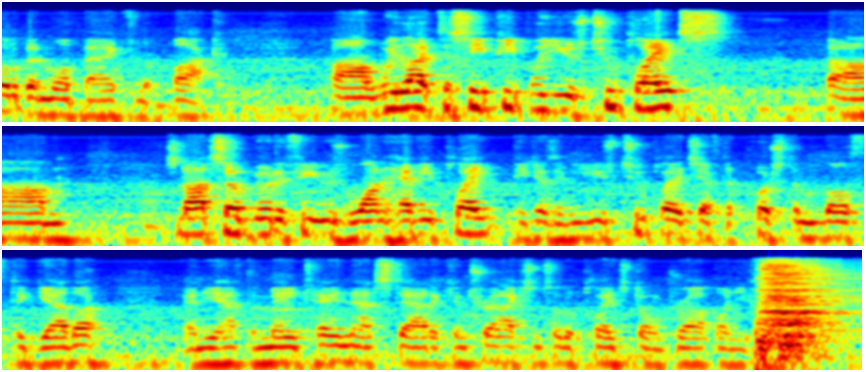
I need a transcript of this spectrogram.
little bit more bang for the buck. Uh, we like to see people use two plates. Um, it's not so good if you use one heavy plate because if you use two plates, you have to push them both together, and you have to maintain that static contraction so the plates don't drop on feet.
